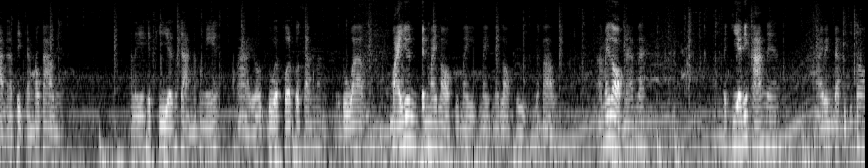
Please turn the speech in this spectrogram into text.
าทนะครับ ติดจัง 99 เนี่ย อะไร HP อะไรสักอย่างนะตรงนี้มาเดี๋ยวเราดูแบบ first person บ้างเดี๋ยวดูว่าไม้นี่มันเป็นไม้หลอกหรือไม้ไม้ไม้หลอกหรือหรือเปล่า อ่าไม่หลอกนะครับนะแต่เกียร์นี่ค้างเลยนะไม้เป็นแบบดิจิตอล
